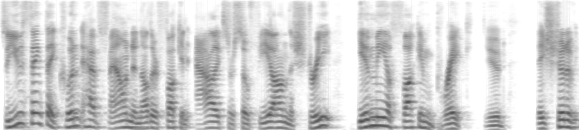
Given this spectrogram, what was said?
So you think they couldn't have found another fucking Alex or Sofia on the street? Give me a fucking break, dude. They should have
